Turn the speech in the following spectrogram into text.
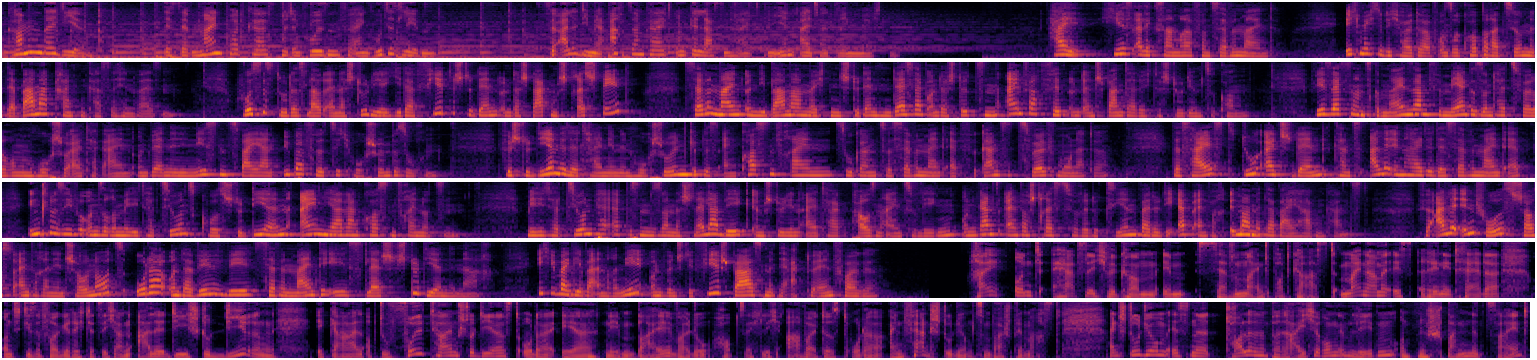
Willkommen bei dir, der Seven Mind Podcast mit Impulsen für ein gutes Leben. Für alle, die mehr Achtsamkeit und Gelassenheit in ihren Alltag bringen möchten. Hi, hier ist Alexandra von Seven Mind. Ich möchte dich heute auf unsere Kooperation mit der Barmer Krankenkasse hinweisen. Wusstest du, dass laut einer Studie jeder vierte Student unter starkem Stress steht? Seven Mind und die Barmer möchten Studenten deshalb unterstützen, einfach fit und entspannter durch das Studium zu kommen. Wir setzen uns gemeinsam für mehr Gesundheitsförderung im Hochschulalltag ein und werden in den nächsten zwei Jahren über 40 Hochschulen besuchen. Für Studierende der teilnehmenden Hochschulen gibt es einen kostenfreien Zugang zur Seven Mind App für ganze zwölf Monate. Das heißt, du als Student kannst alle Inhalte der Seven Mind App inklusive unserem Meditationskurs Studieren ein Jahr lang kostenfrei nutzen. Meditation per App ist ein besonders schneller Weg, im Studienalltag Pausen einzulegen und ganz einfach Stress zu reduzieren, weil du die App einfach immer mit dabei haben kannst. Für alle Infos schaust du einfach in den Show Notes oder unter www.sevenmind.de slash Studierende nach. Ich übergebe an René und wünsche dir viel Spaß mit der aktuellen Folge. Hi und herzlich willkommen im Seven Mind Podcast. Mein Name ist René Träder und diese Folge richtet sich an alle, die studieren. Egal, ob du Fulltime studierst oder eher nebenbei, weil du hauptsächlich arbeitest oder ein Fernstudium zum Beispiel machst. Ein Studium ist eine tolle Bereicherung im Leben und eine spannende Zeit.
